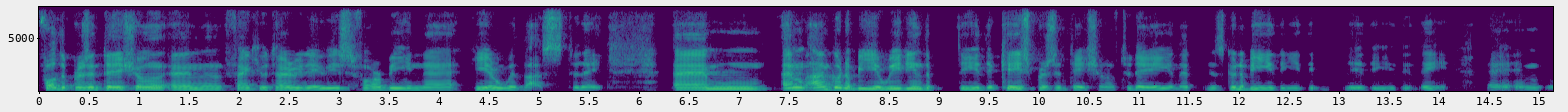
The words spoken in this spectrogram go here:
for the presentation, and thank you, Terry Davies, for being uh, here with us today. Um, I'm I'm going to be reading the, the the case presentation of today, and that is going to be the the the the, the, uh,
